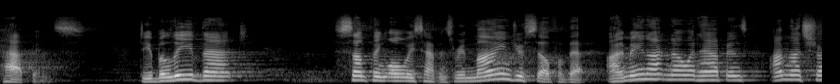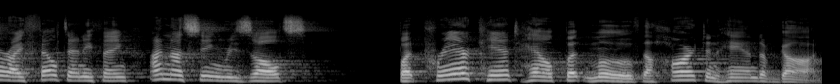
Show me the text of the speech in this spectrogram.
happens. Do you believe that? Something always happens. Remind yourself of that. I may not know what happens. I'm not sure I felt anything. I'm not seeing results. But prayer can't help but move the heart and hand of God.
